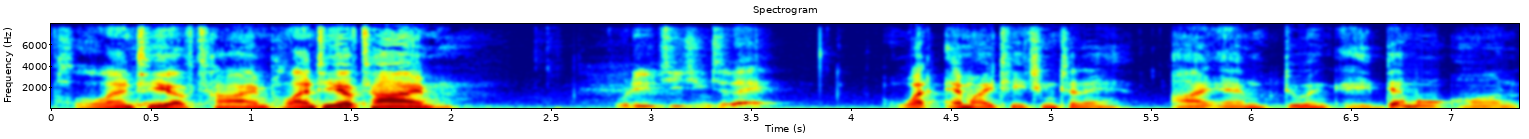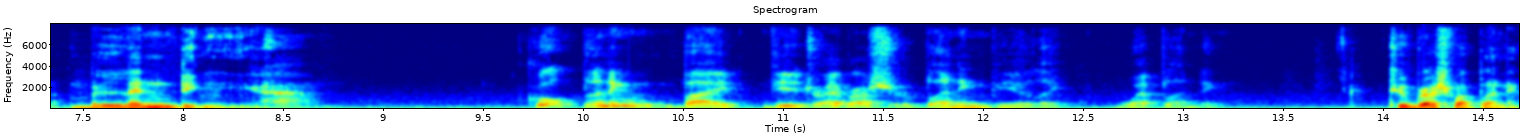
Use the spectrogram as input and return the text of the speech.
Plenty of time. Plenty of time. What are you teaching today? What am I teaching today? I am doing a demo on blending. Cool. Blending by via dry brush or blending via like wet blending? Two brush wet blending.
